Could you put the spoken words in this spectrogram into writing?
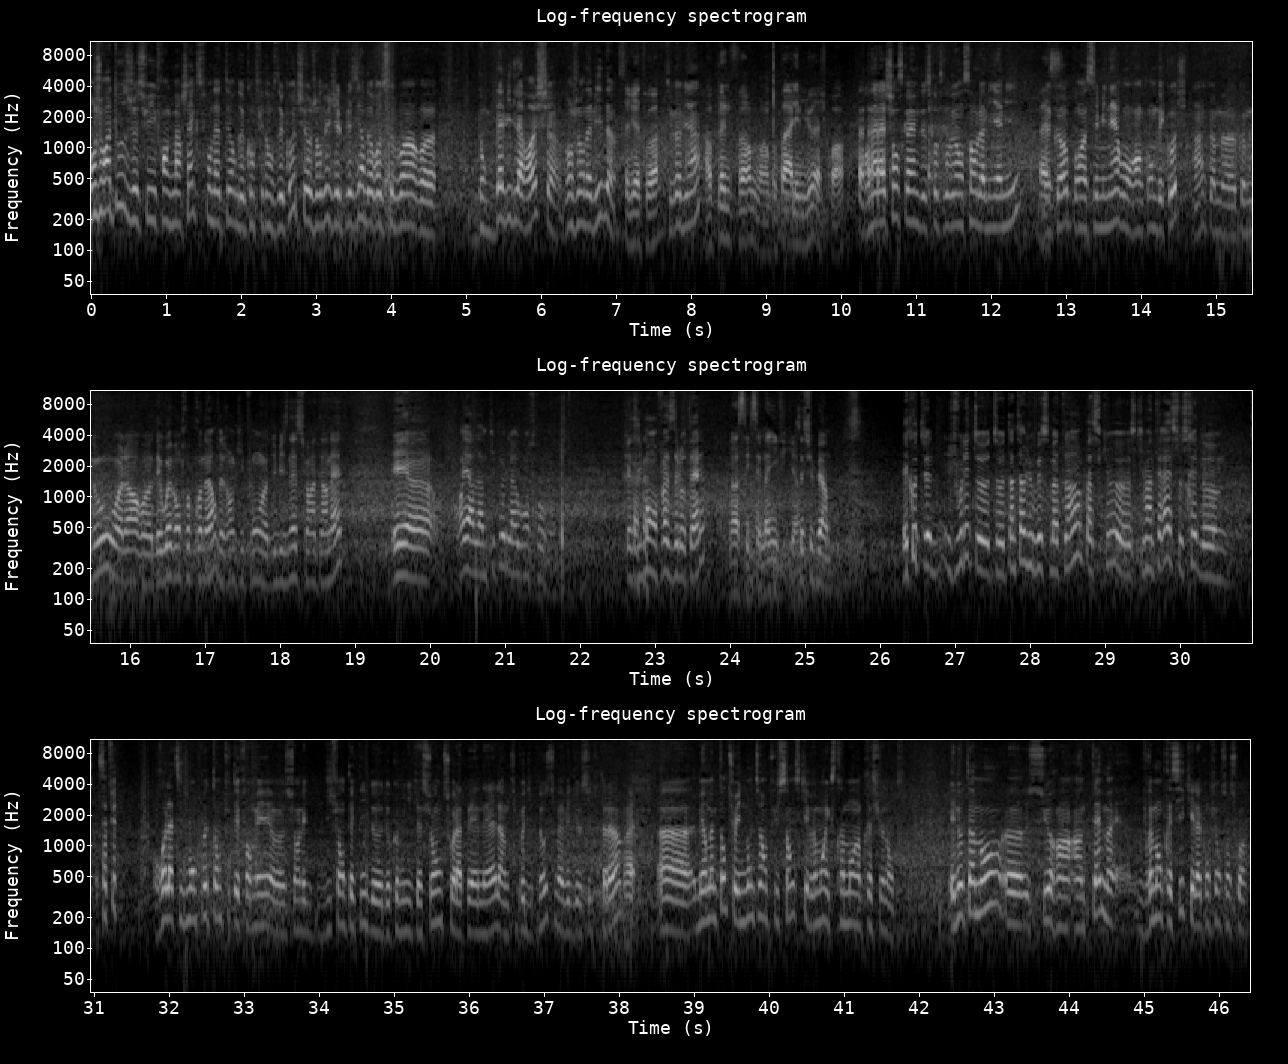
Bonjour à tous, je suis Franck Marchex, fondateur de Confidence de Coach et aujourd'hui j'ai le plaisir de recevoir euh, donc David Laroche. Bonjour David. Salut à toi. Tu vas bien? En pleine forme, on peut pas aller mieux là je crois. On a la chance quand même de se retrouver ensemble à Miami, Ouais, d'accord, pour un séminaire où on rencontre des coachs hein, comme, euh, comme nous ou alors euh, des web entrepreneurs, des gens qui font du business sur internet. Et regarde là un petit peu de là où on se trouve. Quasiment en face de l'hôtel. Non, c'est que c'est magnifique. hein. C'est superbe. Écoute, je voulais te- te- t'interviewer ce matin parce que euh, ce qui m'intéresse, ce serait de. Ça fait relativement peu de temps que tu t'es formé euh, sur les différentes techniques de, de communication, soit la PNL, un petit peu d'hypnose, tu m'avais dit aussi tout à l'heure. Ouais. Euh, mais en même temps, tu as une montée en puissance qui est vraiment extrêmement impressionnante. Et notamment euh, sur un, un thème vraiment précis qui est la confiance en soi.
